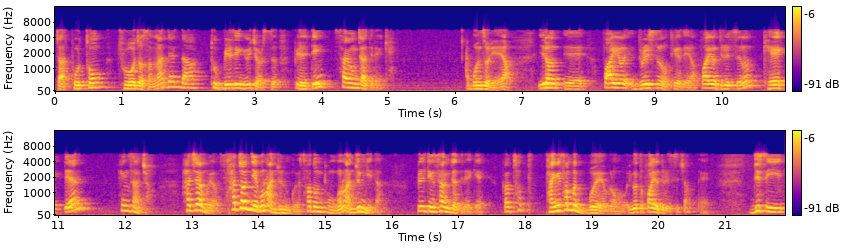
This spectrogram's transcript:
자, 보통 주어져서는 안 된다. to building users, 빌딩 사용자들에게. 뭔 소리예요? 이런 예, 파이어 드릴스는 어떻게 돼요? 파이어 드릴스는 계획된 행사죠. 하지만 뭐요? 사전 예고는 안 주는 거예요. 사전 경고는 안 줍니다. 빌딩 사용자들에게. 그럼 첫, 당연히 3번 뭐예요? 그럼 이것도 파이어 드릴스죠. 예. This, i-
